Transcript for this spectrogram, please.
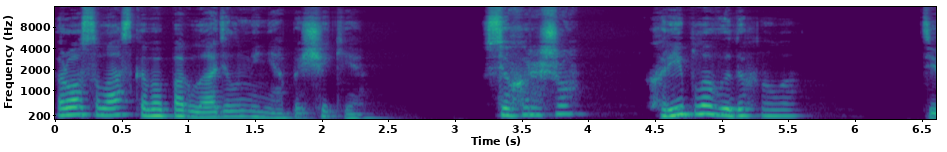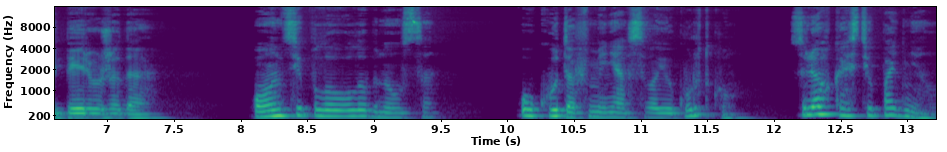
Рос ласково погладил меня по щеке. «Все хорошо?» Хрипло выдохнула. «Теперь уже да», он тепло улыбнулся. Укутав меня в свою куртку, с легкостью поднял.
